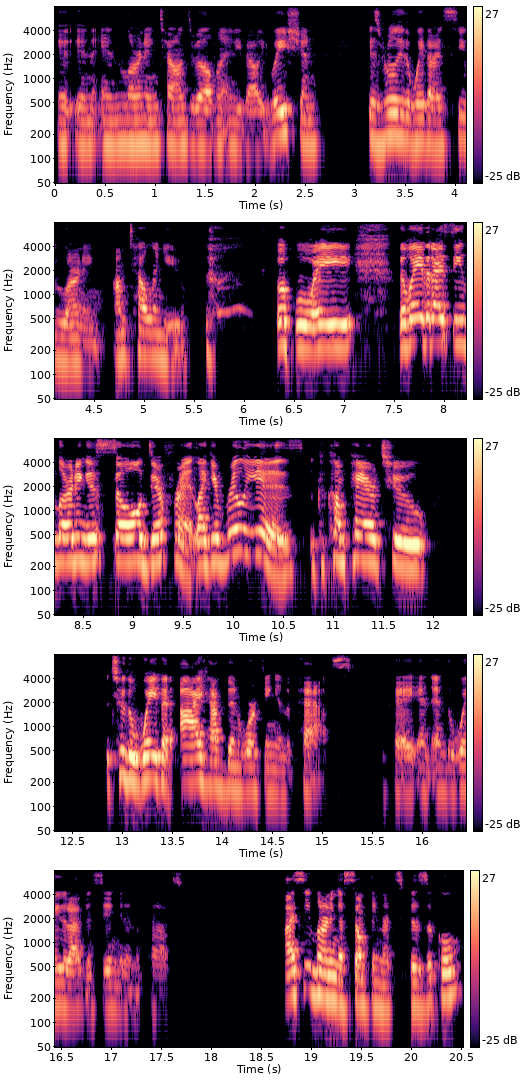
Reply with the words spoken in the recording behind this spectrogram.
in in learning talent development and evaluation is really the way that i see learning i'm telling you the way the way that I see learning is so different. Like it really is compared to to the way that I have been working in the past. Okay, and and the way that I've been seeing it in the past. I see learning as something that's physical,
